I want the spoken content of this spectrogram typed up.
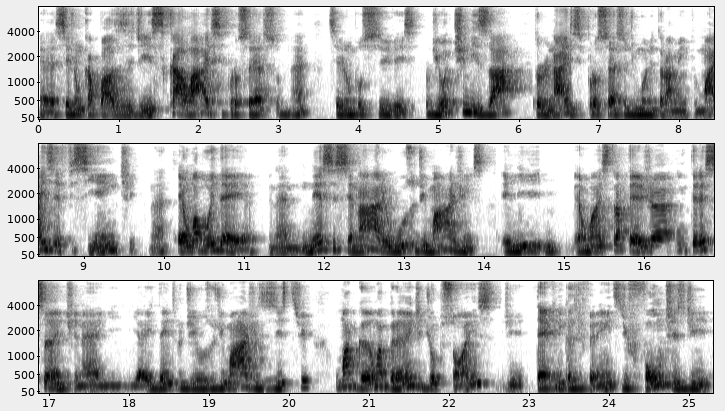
é, sejam capazes de escalar esse processo, né? sejam possíveis de otimizar, tornar esse processo de monitoramento mais eficiente, né? é uma boa ideia. Né? Nesse cenário, o uso de imagens ele é uma estratégia interessante, né? E, e aí dentro de uso de imagens existe uma gama grande de opções, de técnicas diferentes, de fontes de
